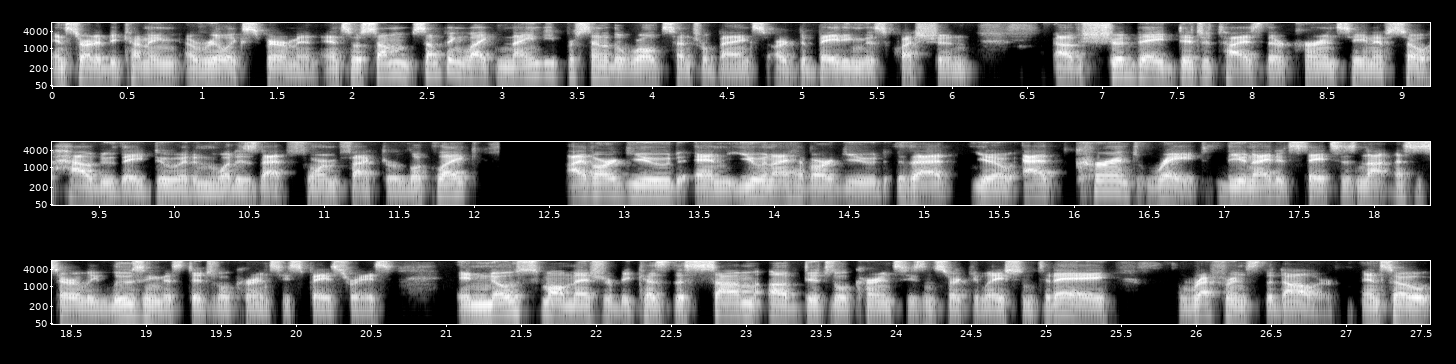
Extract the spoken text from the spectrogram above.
and started becoming a real experiment. And so some something like 90% of the world's central banks are debating this question of should they digitize their currency and if so how do they do it and what does that form factor look like I've argued, and you and I have argued that you know at current rate, the United States is not necessarily losing this digital currency space race in no small measure because the sum of digital currencies in circulation today reference the dollar. And so,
